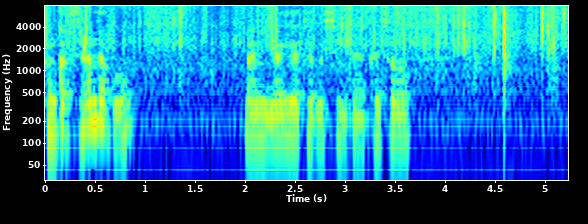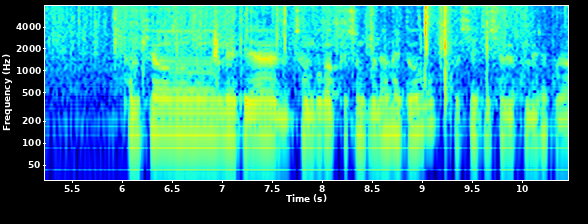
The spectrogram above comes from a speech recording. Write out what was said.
돈값을 한다고 많이 이야기가 되고 있습니다. 그래서 본편에 대한 정보가 불충분함에도 고시 에디션을 구매를 했고요.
